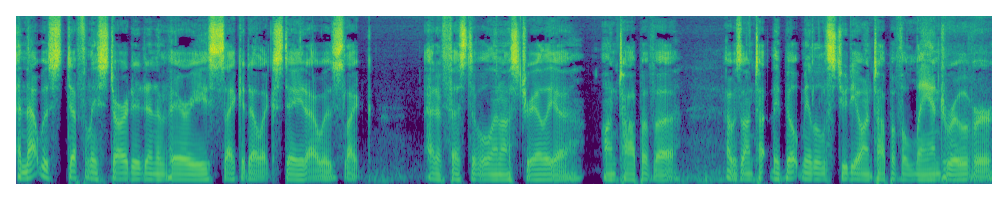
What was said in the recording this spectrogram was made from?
and that was definitely started in a very psychedelic state. I was like at a festival in Australia on top of a. I was on top. They built me a little studio on top of a Land Rover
